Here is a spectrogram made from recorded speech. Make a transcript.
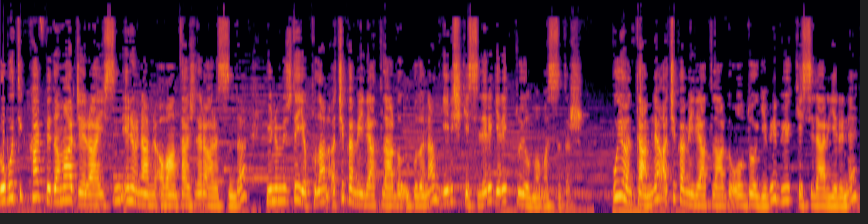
Robotik kalp ve damar cerrahisinin en önemli avantajları arasında günümüzde yapılan açık ameliyatlarda uygulanan geniş kesilere gerek duyulmamasıdır. Bu yöntemle açık ameliyatlarda olduğu gibi büyük kesiler yerine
